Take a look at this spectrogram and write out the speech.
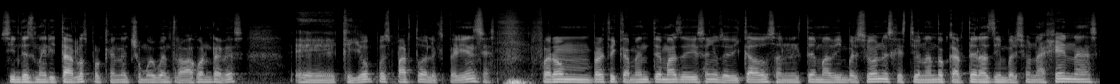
sin desmeritarlos porque han hecho muy buen trabajo en redes eh, que yo pues parto de la experiencia. Fueron prácticamente más de 10 años dedicados en el tema de inversiones, gestionando carteras de inversión ajenas,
